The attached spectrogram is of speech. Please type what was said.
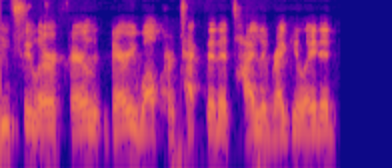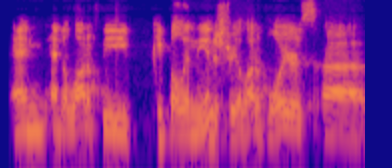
insular, fairly very well protected. It's highly regulated, and and a lot of the people in the industry, a lot of lawyers, uh,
